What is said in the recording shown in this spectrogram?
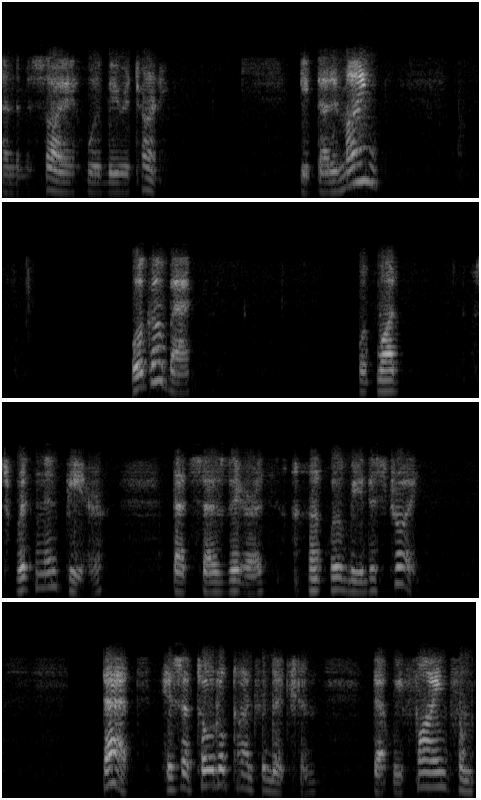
and the Messiah will be returning. Keep that in mind. We'll go back with what was written in Peter that says the earth will be destroyed. That is a total contradiction that we find from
